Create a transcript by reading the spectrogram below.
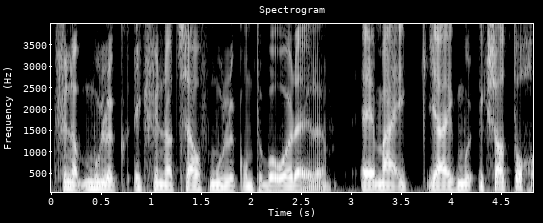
ik vind dat moeilijk. Ik vind dat zelf moeilijk om te beoordelen. Eh, maar ik, ja, ik, moet, ik zou toch,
